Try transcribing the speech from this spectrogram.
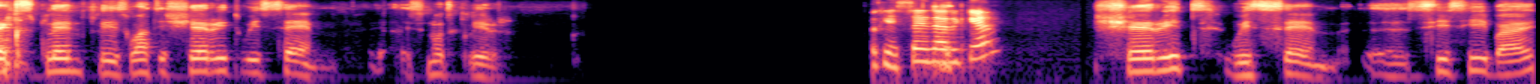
explain, please, what is share it with Sam? It's not clear. Okay, say that again. Share it with same, uh, CC by,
